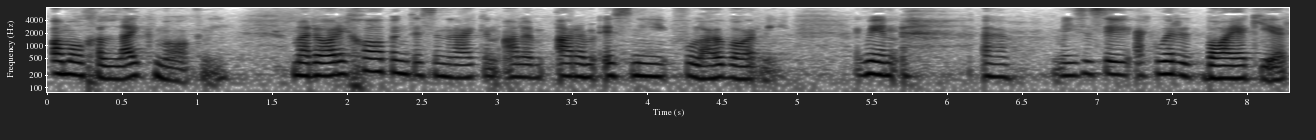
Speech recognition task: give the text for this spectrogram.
almal gelyk maak nie. Maar daardie gaping tussen ryk en arm, arm is nie volhoubaar nie. Ek meen uh mense sê ek hoor dit baie keer.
